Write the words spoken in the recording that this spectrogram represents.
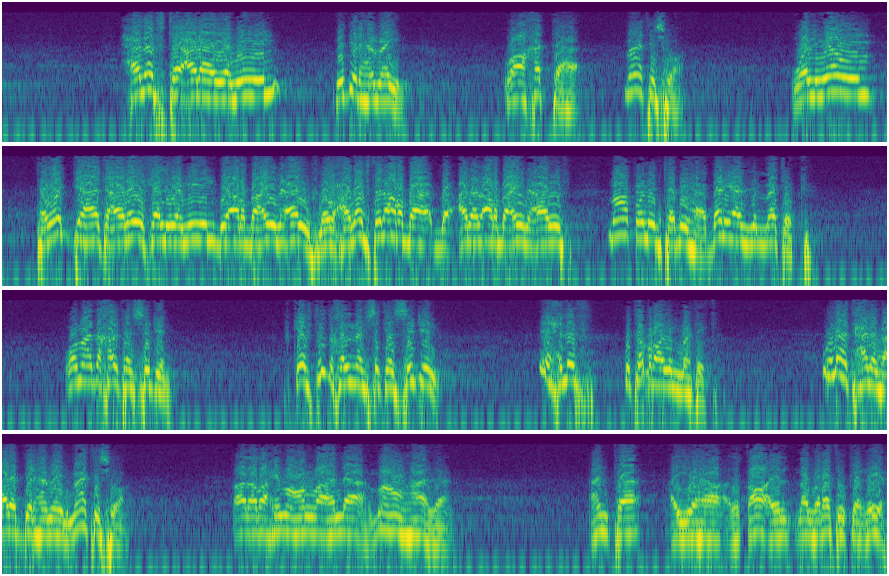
حلفت على يمين بدرهمين وأخذتها ما تسوى. واليوم توجهت عليك اليمين بأربعين ألف لو حلفت الأربع على الأربعين ألف ما طلبت بها برئت ذمتك. وما دخلت السجن. كيف تدخل نفسك السجن؟ احلف وتبرأ ذمتك. ولا تحلف على الدرهمين ما تسوى. قال رحمه الله لا ما هو هذا. أنت أيها القائل نظرتك غير.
